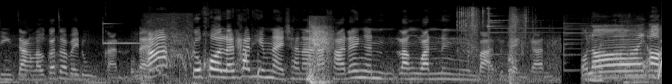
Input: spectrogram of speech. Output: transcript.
จริงจังแล้วก็จะไปดูกันอะทุกคนแล้วถ้าทีมไหนชนะนะคะ ได้เงินรางวัล1 0,000 บาทไปแบ่งกันโอ้น้อยออก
